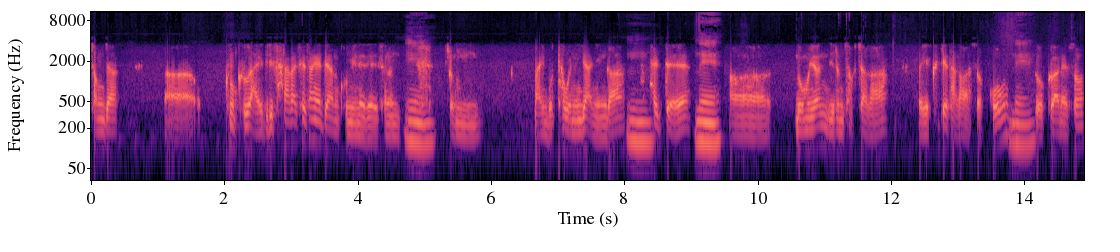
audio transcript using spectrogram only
정작 어, 그럼 그 아이들이 살아갈 세상에 대한 고민에 대해서는 예. 좀 많이 못하고 있는 게 아닌가 음. 할때 네. 어, 노무현 이름 석자가 되게 크게 다가왔었고 네. 또그 안에서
